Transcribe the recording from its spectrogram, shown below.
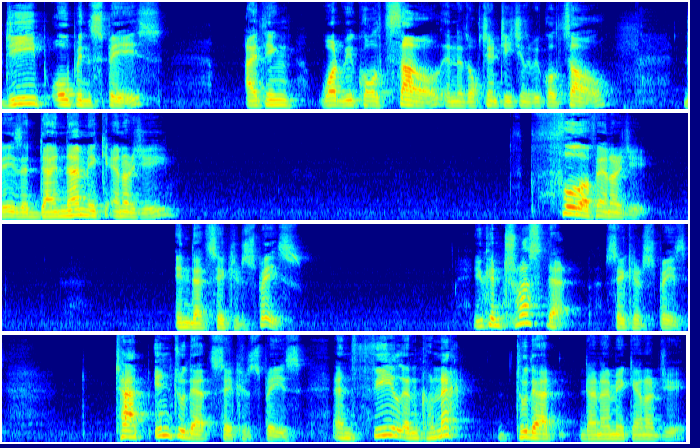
deep open space, I think what we call tsal, in the Dzogchen teachings we call tsal, there is a dynamic energy, full of energy in that sacred space. You can trust that sacred space, tap into that sacred space, and feel and connect to that dynamic energy.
